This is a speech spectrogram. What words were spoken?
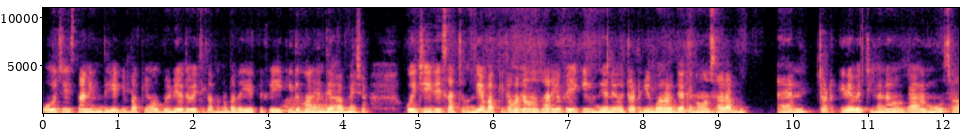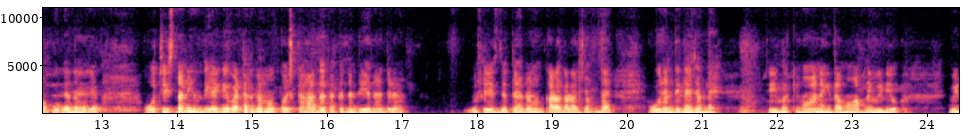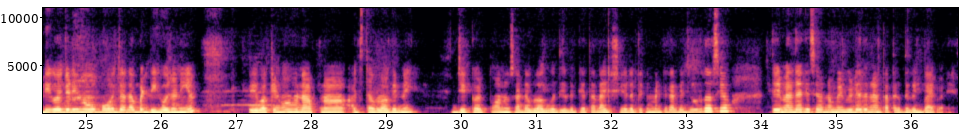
ਉਹ ਚੀਜ਼ ਤਾਂ ਨਹੀਂ ਹੁੰਦੀ ਹੈਗੀ, ਬਾਕੀ ਉਹ ਵੀਡੀਓ ਦੇ ਵਿੱਚ ਤਾਂ ਤੁਹਾਨੂੰ ਪਤਾ ਹੀ ਹੈ ਕਿ ਫੇਕ ਹੀ ਦਿਖਾਉਂਦੇ ਹੁੰਦੇ ਆ ਹਮੇਸ਼ਾ। ਕੋਈ ਚੀਜ਼ ਹੀ ਸੱਚ ਹੁੰਦੀ ਆ, ਬਾਕੀ ਤਾਂ ਹਨਾ ਹੁਣ ਸਾਰੀਆਂ ਫੇਕ ਹੀ ਹੁੰਦੀਆਂ ਨੇ, ਉਹ ਚੁਟਕੀ ਮਾਰਦੇ ਆ ਤੇ ਹਾਂ, ਸਾਰਾ ਐਨ ਚੁਟਕੀ ਦੇ ਵਿੱਚ ਹੀ ਹਨਾ ਹੁਣ ਕਹਿੰਦੇ ਮੂੰਹ ਸਾਫ਼ ਹੋ ਗਿਆ ਦਾ ਹੋ ਗਿਆ। ਉਹ ਚੀਜ਼ ਤਾਂ ਨਹੀਂ ਹੁੰਦੀ ਹੈਗੀ ਬਟ ਹਨਾ ਹੁਣ ਕੁਝ ਕੁ ਹੱਦ ਤੱਕ ਜਾਂਦੀ ਹੈ ਨਾ, ਜਿਹੜਾ ਫੇਸ ਦੇ ਉੱਤੇ ਹੈ ਨਾ ਕਾਲਾ ਕਾਲਾ ਜਿਹਾ ਹੁੰਦਾ ਹੈ, ਉਹ ਜਲਦੀ ਲੈ ਜਾਂਦਾ ਹੈ। ਤੇ ਬਾਕੀ ਹਾਂ, ਨਹੀਂ ਤਾਂ ਹਾਂ, ਆਪਣੀ ਵੀਡੀਓ ਵੀਡੀਓ ਜਿਹੜੀ, ਹਾਂ, ਉਹ ਬਹੁਤ ਜ਼ਿਆਦਾ ਵੱਡੀ ਹੋ ਜਾਣੀ ਆ ਤੇ ਬਾਕੀ ਹਾਂ, ਹੁਣ ਆਪਣਾ ਅੱਜ ਦਾ ਵਲੌਗ ਇੰਨਾ ਹੀ। ਜੇਕਰ ਤੁਹਾਨੂੰ ਸਾਡਾ ਵਲੌਗ ਵਧੀਆ ਲੱਗਿਆ ਤਾਂ ਲਾਈਕ ਸ਼ੇਅਰ ਅਤੇ ਕਮੈਂਟ ਕਰਕੇ ਜ਼ਰੂਰ ਦੱਸਿਓ। ਤੇ ਮਿਲਦੇ ਹਾਂ ਕਿਸੇ ਹੋਰ ਨਵੀਂ ਵੀਡੀਓ ਦੇ ਨਾਲ, ਤਦ ਤੱਕ ਦੇ ਲਈ ਬਾਏ ਬਾਏ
